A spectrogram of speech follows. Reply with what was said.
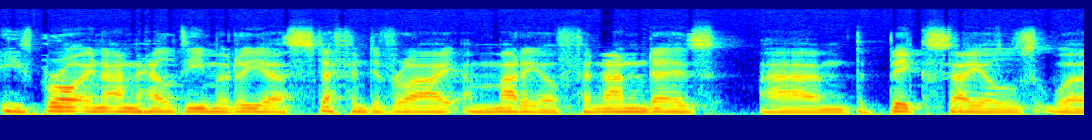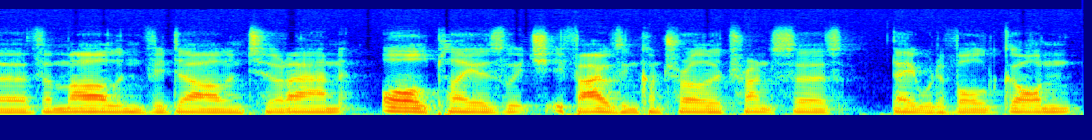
he's brought in Angel Di Maria, Stefan de Vrij and Mario Fernandez. Um, the big sales were Vermaelen, Vidal and Turan, all players which if I was in control of transfers, they would have all gone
